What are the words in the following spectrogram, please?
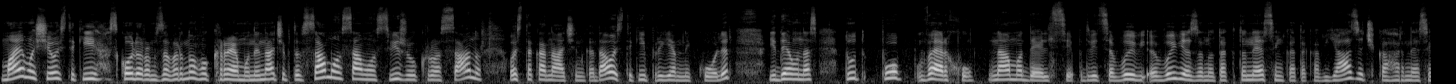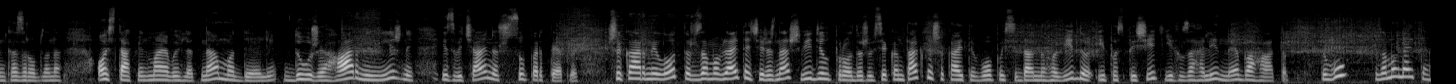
Маємо ще ось такий з кольором заварного крему, не начебто самого-самого свіжого круасану. Ось така начинка, да? ось такий приємний колір. Іде у нас тут по верху на модельці. Подивіться, вив'язано так тонесенька така в'язочка, гарнесенька зроблена. Ось так він має вигляд на моделі. Дуже гарний, ніжний і, звичайно ж, супер теплий. Шикарний лот, тож замовляйте через наш відділ продажу. Всі контакти шукайте в описі даного відео і поспішіть їх взагалі небагато. Тому замовляйте.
